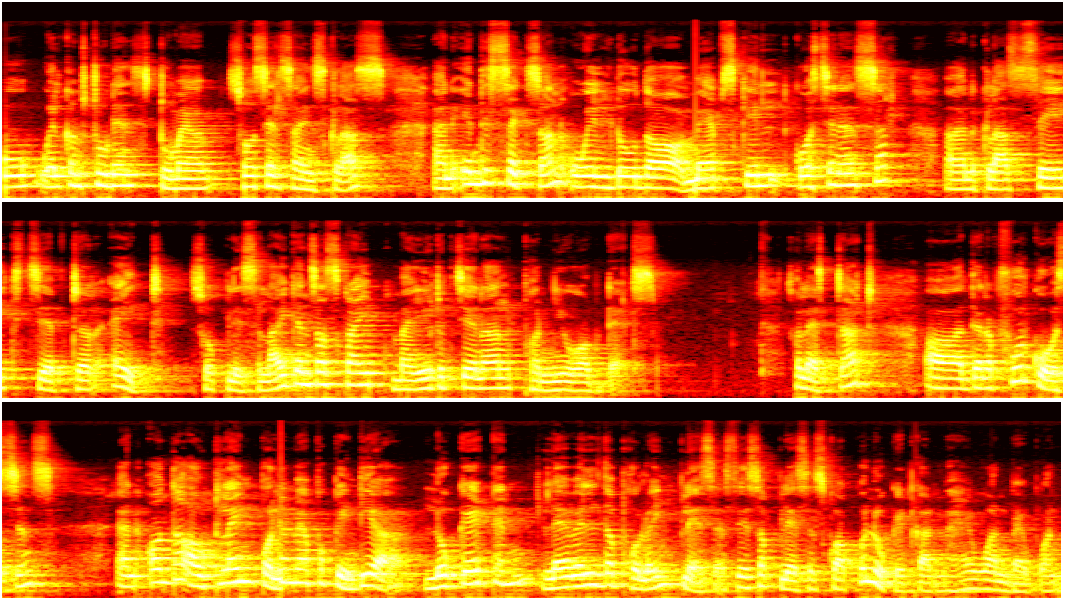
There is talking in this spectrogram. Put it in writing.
Hello, welcome students to my social science class and in this section we'll do the map skill question answer and class 6 chapter 8 so please like and subscribe my youtube channel for new updates so let's start uh, there are four questions and on the outline polygon map of india locate and level the following places ये सब places को आपको locate करना है one by one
